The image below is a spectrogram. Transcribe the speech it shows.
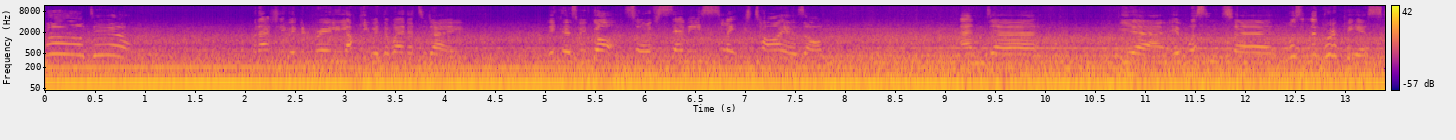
oh dear. But actually, we've been really lucky with the weather today because we've got sort of semi-slick tyres on. And uh, yeah, it wasn't, uh, wasn't the grippiest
